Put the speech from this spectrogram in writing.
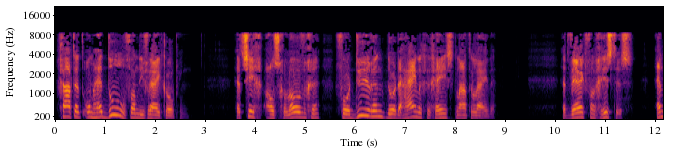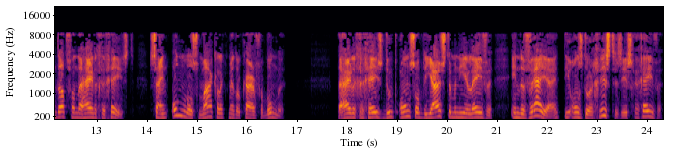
gaat het om het doel van die vrijkoping. Het zich als gelovige voortdurend door de Heilige Geest laten leiden. Het werk van Christus en dat van de Heilige Geest zijn onlosmakelijk met elkaar verbonden. De Heilige Geest doet ons op de juiste manier leven in de vrijheid die ons door Christus is gegeven.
